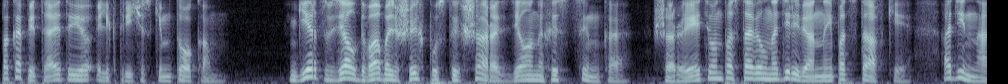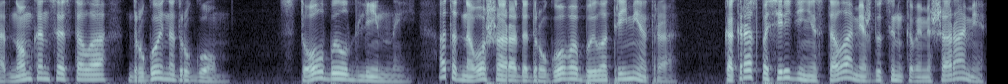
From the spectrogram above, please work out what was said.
пока питает ее электрическим током. Герц взял два больших пустых шара, сделанных из цинка. Шары эти он поставил на деревянные подставки, один на одном конце стола, другой на другом. Стол был длинный, от одного шара до другого было 3 метра. Как раз посередине стола между цинковыми шарами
